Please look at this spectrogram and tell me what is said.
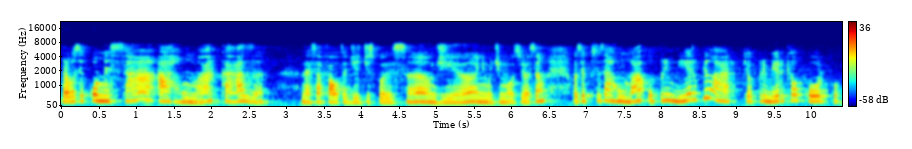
para você começar a arrumar a casa, nessa falta de disposição, de ânimo, de motivação, você precisa arrumar o primeiro pilar, que é o primeiro que é o corpo.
